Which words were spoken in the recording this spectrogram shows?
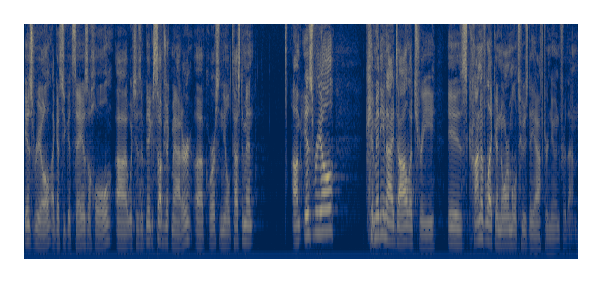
Israel, I guess you could say, as a whole, uh, which is a big subject matter, uh, of course, in the Old Testament. Um, Israel committing idolatry is kind of like a normal Tuesday afternoon for them.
